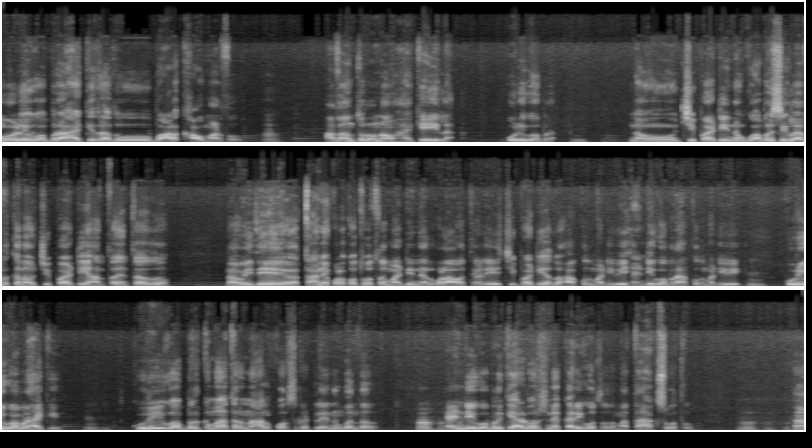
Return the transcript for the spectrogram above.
ಕೋಳಿ ಗೊಬ್ಬರ ಹಾಕಿದ್ರೆ ಅದು ಭಾಳ ಕಾವು ಮಾಡ್ತದೆ. ಅದಂತರೂ ನಾವು ಹಾಕೇ ಇಲ್ಲ ಕೋಳಿ ಗೊಬ್ಬರ. ನಾವು ಚಿಪಾಟಿ ನಾವು ಗೊಬ್ಬರ ಸಿಗ್ಲಾರ್ದಕ್ಕೆ ನಾವು ಚಿಪಾಟಿ ಅಂತ ಇಂಥದ್ದು ನಾವು ಇದೇ ತಾನೇ ಕೊಳ್ಕೊತ ಹೋತ ಮಡ್ಡಿ ನೆಲಗಳು ಆವತ್ತೇಳಿ ಚಿಪಾಟಿ ಅದು ಹಾಕೋದು ಮಾಡೀವಿ ಹೆಂಡಿ ಗೊಬ್ಬರ ಹಾಕೋದು ಮಾಡೀವಿ ಕುರಿ ಗೊಬ್ಬರ ಹಾಕಿವಿ. ಕುರಿ ಗೊಬ್ಬರಕ್ಕೆ ಮಾತ್ರ ನಾಲ್ಕು ವರ್ಷ ಗಟ್ಲೆನೂ ಬಂದದ. ಹೆಂಡಿ ಗೊಬ್ಬರಕ್ಕೆ ಎರಡು ವರ್ಷನೇ ಕರಿಗೆ ಹೋಗ್ತದ ಮತ್ತೆ ಹಾಕ್ಸ್ಕೊತದ. ಹಾ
